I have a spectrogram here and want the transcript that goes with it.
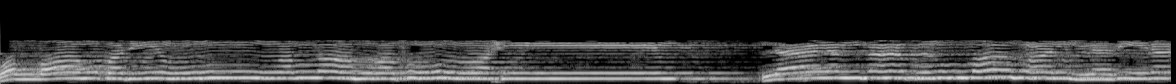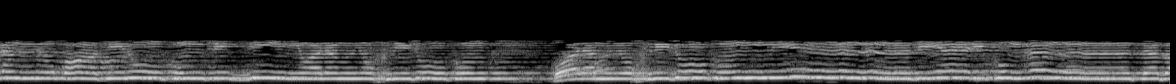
والله قدير والله غفور رحيم. لا ينهاكم الله عن الذين لم يقاتلوكم في الدين ولم يخرجوكم ولم يخرجوكم من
